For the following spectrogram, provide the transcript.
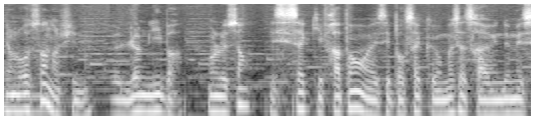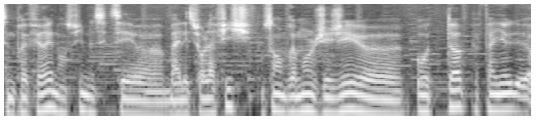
Et on le ressent dans le film. Euh, L'homme libre, on le sent. Et c'est ça qui est frappant. Et c'est pour ça que moi, ça sera une de mes scènes préférées dans ce film. C'est- euh, bah, elle est sur l'affiche. On sent vraiment le GG euh, au top. Enfin, il y a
